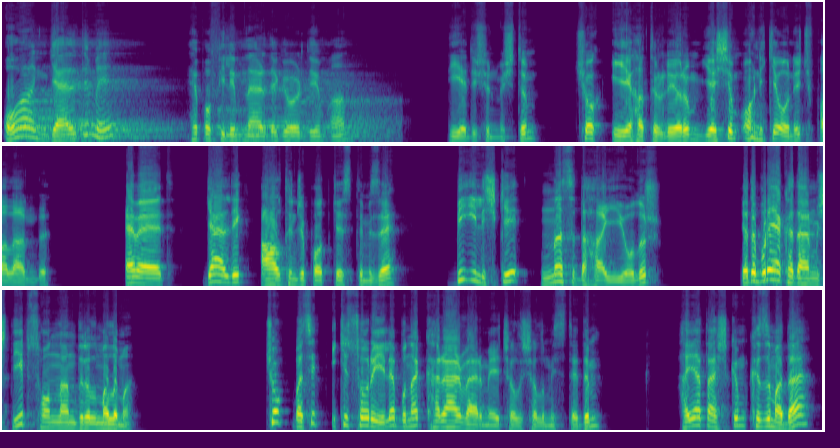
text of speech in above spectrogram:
O an geldi mi? Hep o filmlerde gördüğüm an diye düşünmüştüm. Çok iyi hatırlıyorum. Yaşım 12-13 falandı. Evet, geldik 6. podcast'imize. Bir ilişki nasıl daha iyi olur? Ya da buraya kadarmış deyip sonlandırılmalı mı? Çok basit iki soru ile buna karar vermeye çalışalım istedim. Hayat aşkım kızıma da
